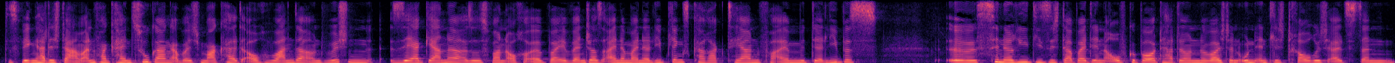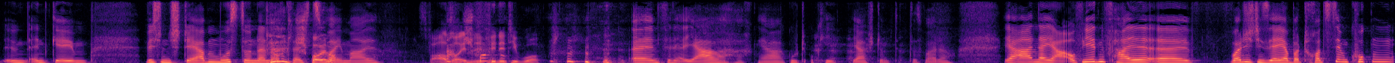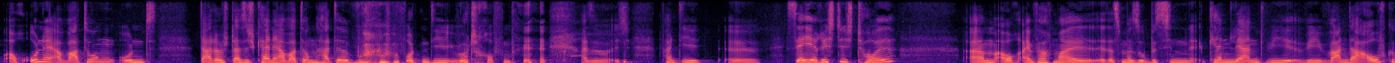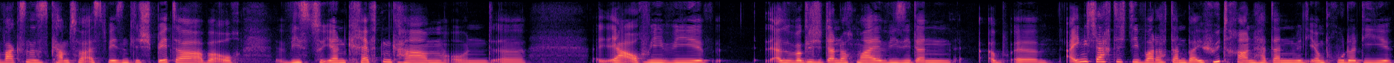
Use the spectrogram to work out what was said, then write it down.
Deswegen hatte ich da am Anfang keinen Zugang, aber ich mag halt auch Wanda und Vision sehr gerne. Also es waren auch äh, bei Avengers eine meiner Lieblingscharakteren, vor allem mit der Liebes- äh, Szenerie, die sich da bei denen aufgebaut hatte. Und da war ich dann unendlich traurig, als dann im Endgame Vision sterben musste und dann auch gleich Spoiler. zweimal. Das war aber in Infinity War. äh, ja, ach, ja, gut, okay. Ja, stimmt. Das war da. Ja, naja, auf jeden Fall äh, wollte ich die Serie aber trotzdem gucken, auch ohne Erwartungen. Und dadurch, dass ich keine Erwartungen hatte, wurden die übertroffen. also ich fand die äh, Serie richtig toll. Ähm, auch einfach mal, dass man so ein bisschen kennenlernt, wie, wie Wanda aufgewachsen ist. Es kam zwar erst wesentlich später, aber auch, wie es zu ihren Kräften kam und äh, ja, auch wie, wie, also wirklich dann nochmal, wie sie dann, äh, eigentlich dachte ich, die war doch dann bei Hydra und hat dann mit ihrem Bruder die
